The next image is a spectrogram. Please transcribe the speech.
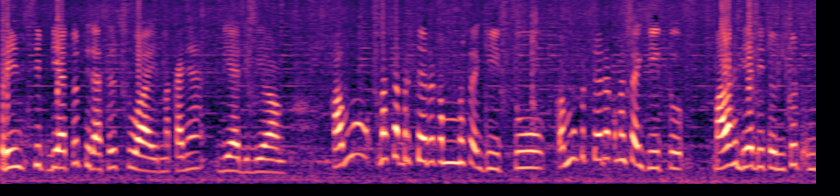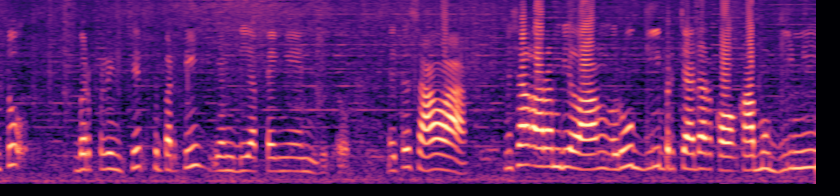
prinsip dia tuh tidak sesuai, makanya dia dibilang, "Kamu masa percaya kamu masa gitu? Kamu percaya kamu masa gitu?" Malah dia dituntut untuk berprinsip seperti yang dia pengen gitu. Itu salah. Misal orang bilang rugi bercadar kalau kamu gini,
